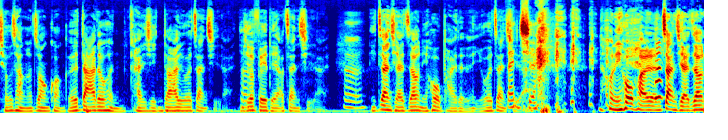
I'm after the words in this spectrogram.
球场的状况，可是大家都很开心，大家就会站起来，你就非得要站起来。嗯，你站起来之后，你后排的人也会站起来。然后你后排的人站起来之后，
